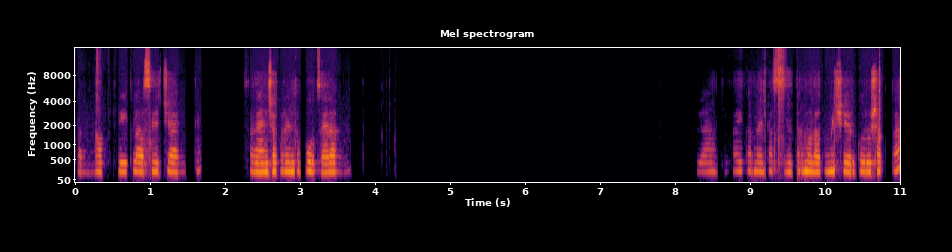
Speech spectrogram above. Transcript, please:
कारण हा फ्री क्लासेस जे आहेत ते. सगळ्यांच्यापर्यंत पोहोचायला हवे. आपल्या आणखी काही कमेंट असतील तर मला तुम्ही शेअर करू शकता.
